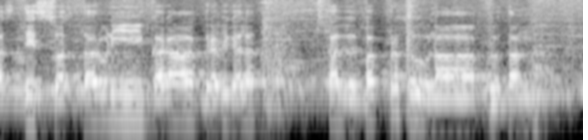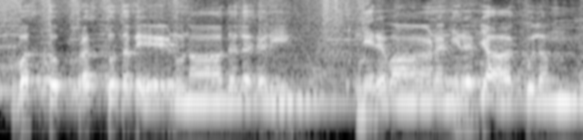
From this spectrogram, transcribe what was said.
अस्ति स्वस्तरुणीकराग्रविगलत् कल्पप्रसूनाप्लुतं वस्तु प्रस्तुतवेणुनादलहरी निर्वाणनिर्व्याकुलम्।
